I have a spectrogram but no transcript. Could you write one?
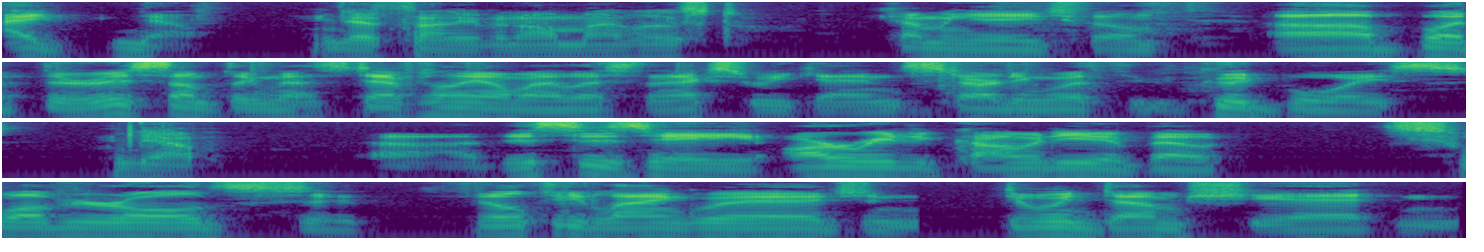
I know. That's not even on my list. Coming age film. Uh, but there is something that's definitely on my list the next weekend, starting with Good Boys. Yeah, Uh, this is a R-rated comedy about 12-year-olds, uh, filthy language and doing dumb shit, and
